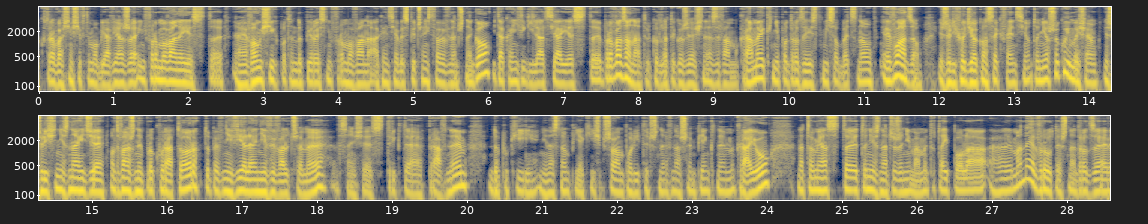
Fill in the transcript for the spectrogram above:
e, która właśnie się w tym objawia, że informowany jest e, wąsik, potem dopiero jest informowana Agencja Bezpieczeństwa Wewnętrznego i taka inwigilacja jest e, prowadzona tylko dlatego, że ja się nazywam Kramek, nie po drodze jest mis obecną władzą. Jeżeli chodzi o konsekwencje, to nie oszukujmy się. Jeżeli się nie znajdzie odważny prokurator, to pewnie wiele nie wywalczymy w sensie stricte prawnym, dopóki nie nastąpi jakiś przełom polityczny w naszym pięknym kraju. Natomiast e, to nie znaczy, że nie mamy tutaj pola e, manewru też na drodze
